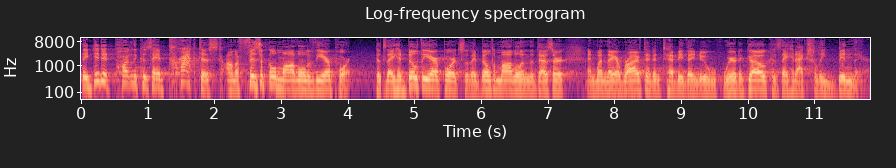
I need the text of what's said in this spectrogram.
they did it partly because they had practiced on a physical model of the airport. Because they had built the airport, so they built a model in the desert, and when they arrived at Entebbe, they knew where to go because they had actually been there.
